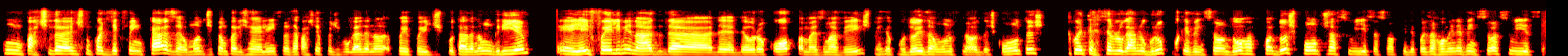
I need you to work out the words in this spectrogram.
Com partida, a gente não pode dizer que foi em casa, o mando de campo era israelense, mas a partida foi divulgada, na, foi, foi disputada na Hungria. É, e aí foi eliminado da, da, da, Eurocopa mais uma vez, perdeu por 2 a 1 no final das contas. Ficou em terceiro lugar no grupo, porque venceu a Andorra, ficou a dois pontos da Suíça, só que depois a Romênia venceu a Suíça.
